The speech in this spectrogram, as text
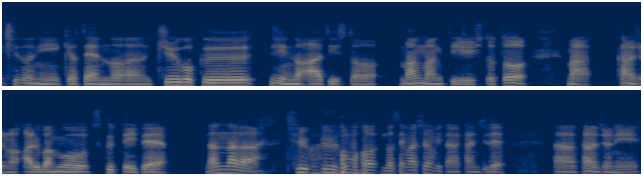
シドニー拠点の中国人のアーティスト、マンマンっていう人と、まあ、彼女のアルバムを作っていて、なんなら 中国語も載せましょうみたいな感じで、あ彼女に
